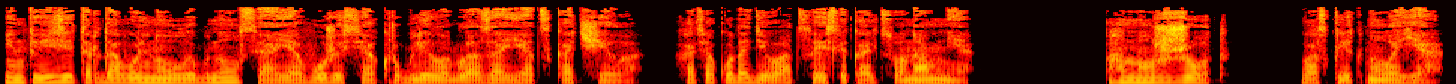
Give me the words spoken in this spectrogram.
Инквизитор довольно улыбнулся, а я в ужасе округлила глаза и отскочила. Хотя куда деваться, если кольцо на мне? «Оно жжет!» — воскликнула я.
